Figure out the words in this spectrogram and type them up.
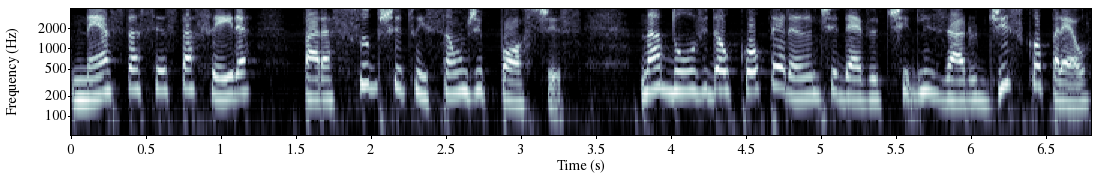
nesta sexta-feira, para substituição de postes. Na dúvida, o cooperante deve utilizar o Discoprel.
